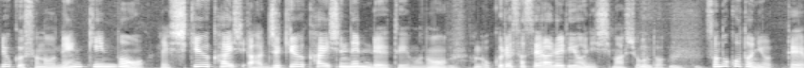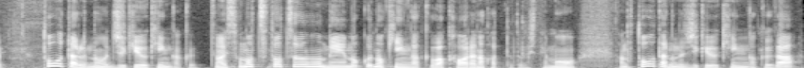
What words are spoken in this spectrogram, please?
よくその年金の支給開始、あ受給開始年齢というものをあの遅れさせられるようにしましょうと、そのことによって、トータルの受給金額、つまりその都度都度の名目の金額は変わらなかったとしても、あのトータルの受給金額が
